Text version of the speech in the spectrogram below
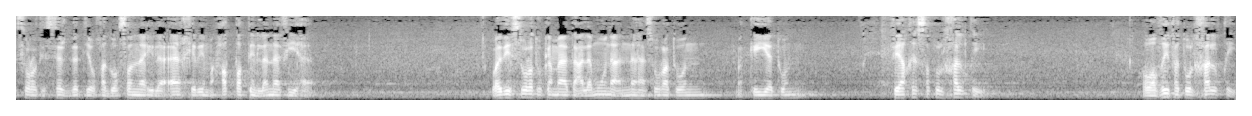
سورة السجدة وقد وصلنا إلى آخر محطة لنا فيها. وهذه السورة كما تعلمون أنها سورة مكية فيها قصة الخلق ووظيفة الخلق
